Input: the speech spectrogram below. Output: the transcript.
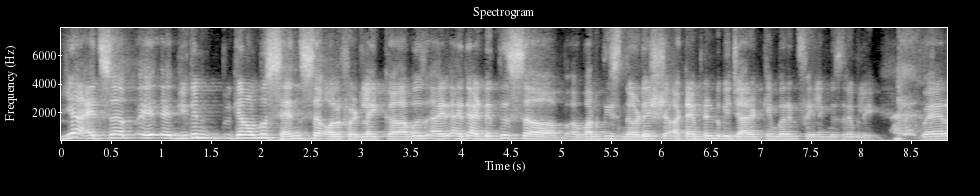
Yeah, it's uh, it, it- you can you can almost sense uh, all of it. Like uh, I was I, I I did this uh, one of these nerdish attempting to be Jarrod Kimber and failing miserably, where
